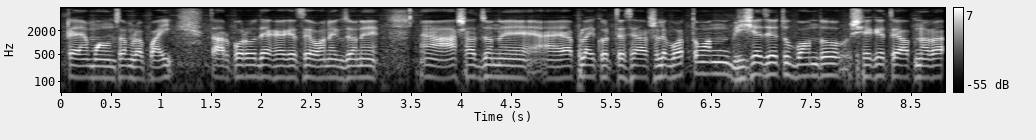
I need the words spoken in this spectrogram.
একটা অ্যামাউন্টস আমরা পাই। তারপরেও দেখা গেছে অনেকজনে আসার জন্যে অ্যাপ্লাই করতেছে। আসলে বর্তমান ভিসা যেহেতু বন্ধ, সেক্ষেত্রে আপনারা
